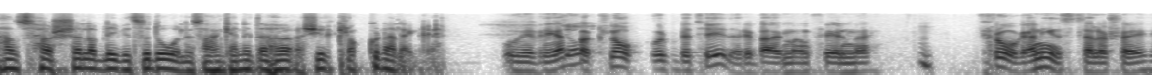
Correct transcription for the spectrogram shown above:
hans hörsel har blivit så dålig så han kan inte höra kyrkklockorna längre. Och vi vet Ja. vad klockor betyder i Bergman-filmer. Frågan inställer sig,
